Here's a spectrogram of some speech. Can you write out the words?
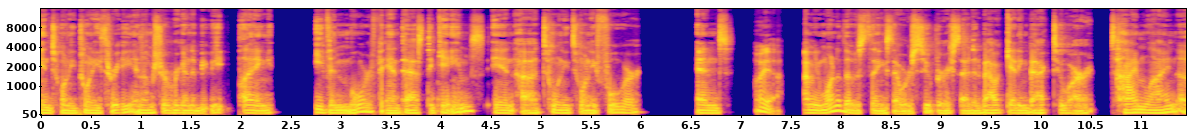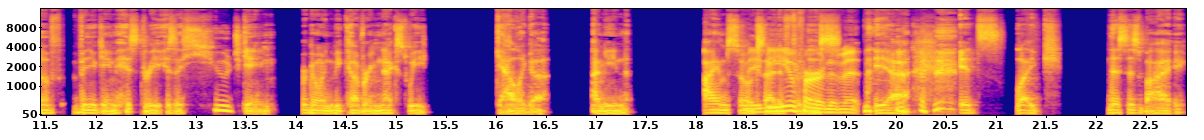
in 2023, and I'm sure we're going to be playing even more fantastic games in uh, 2024. And oh yeah. I mean, one of those things that we're super excited about getting back to our timeline of video game history is a huge game we're going to be covering next week Galaga. I mean, I am so Maybe excited. you've heard this. of it. Yeah. It's like, this is my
